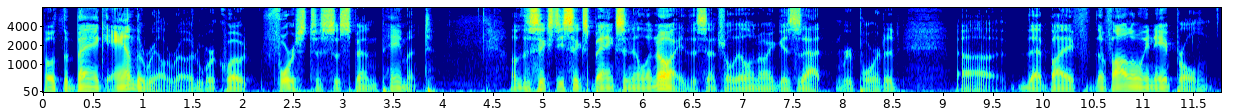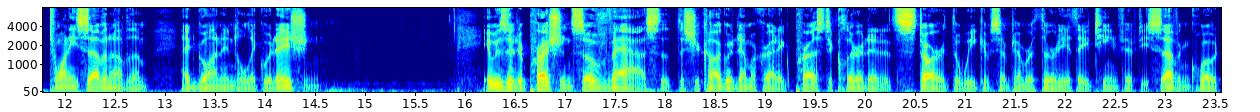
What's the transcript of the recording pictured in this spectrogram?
both the bank and the railroad were, quote, forced to suspend payment. Of the 66 banks in Illinois, the Central Illinois Gazette reported uh, that by the following April, 27 of them had gone into liquidation. It was a depression so vast that the Chicago Democratic Press declared at its start, the week of September 30th, 1857, quote,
